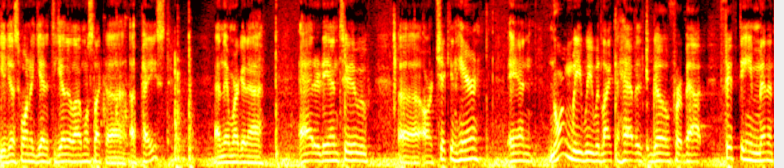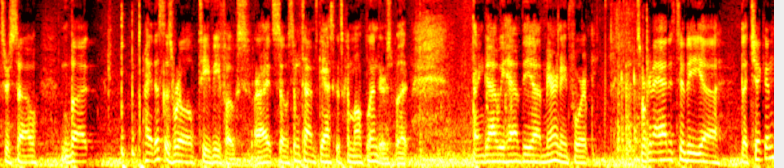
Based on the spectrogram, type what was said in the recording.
You just want to get it together almost like a, a paste. And then we're going to add it into uh, our chicken here. And normally we would like to have it go for about 15 minutes or so, but hey, this is real TV, folks, all right? So sometimes gaskets come off blenders, but thank God we have the uh, marinade for it. So we're going to add it to the, uh, the chicken.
